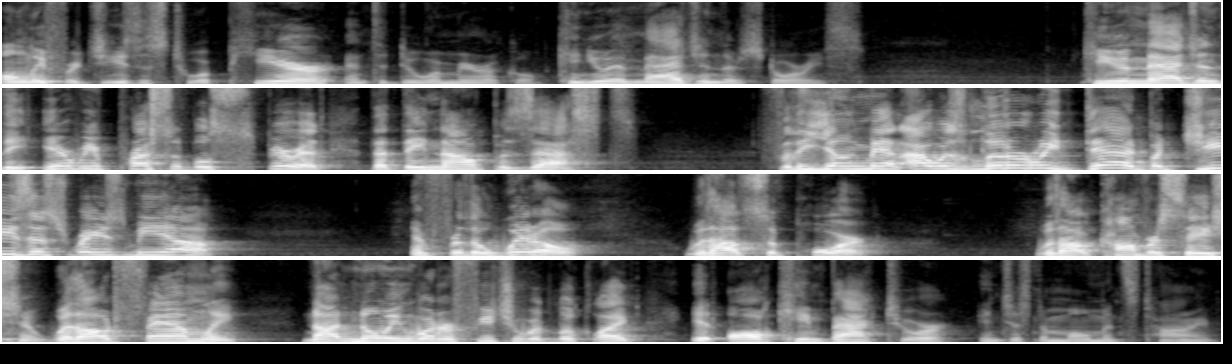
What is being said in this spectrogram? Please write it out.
only for Jesus to appear and to do a miracle. Can you imagine their stories? Can you imagine the irrepressible spirit that they now possessed? For the young man, I was literally dead, but Jesus raised me up. And for the widow, without support, without conversation, without family, not knowing what her future would look like, it all came back to her in just a moment's time.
